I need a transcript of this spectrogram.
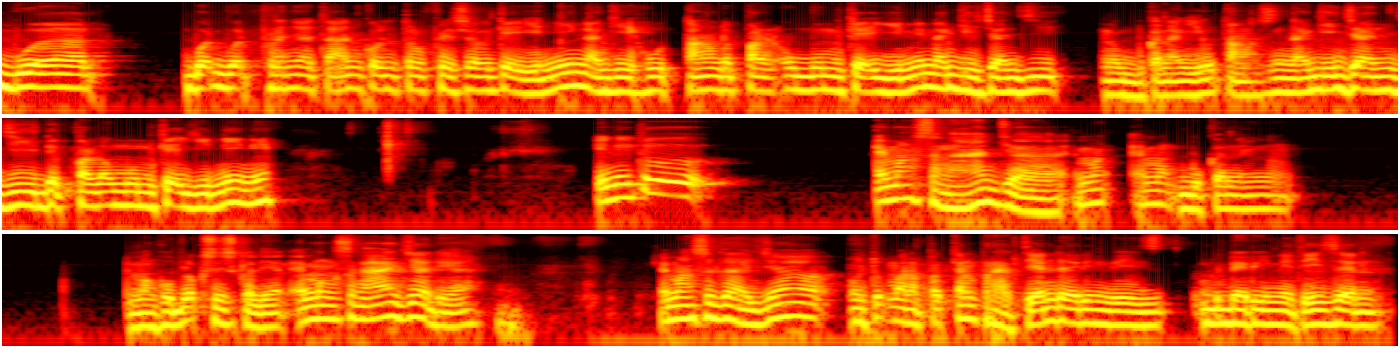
buat buat buat pernyataan kontroversial kayak ini nagih hutang depan umum kayak gini nagih janji nah, bukan nagih hutang sih nagih janji depan umum kayak gini nih. Ini tuh emang sengaja emang emang bukan yang emang goblok sih sekalian emang sengaja dia. Emang sengaja untuk mendapatkan perhatian dari dari netizen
